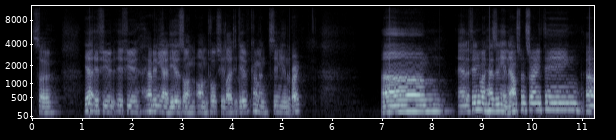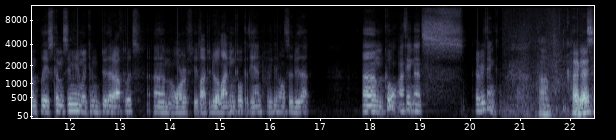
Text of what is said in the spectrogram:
So, yeah, if you if you have any ideas on on talks you'd like to give, come and see me in the break. Um, and if anyone has any announcements or anything, um, please come and see me and we can do that afterwards. Um, or if you'd like to do a lightning talk at the end, we can also do that. Um, cool, I think that's everything. Uh, hi guys.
